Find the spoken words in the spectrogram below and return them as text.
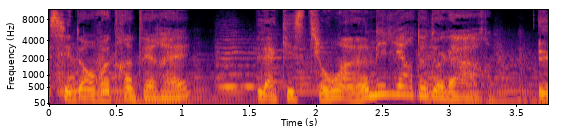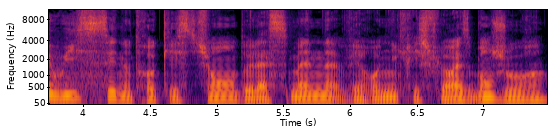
C'est dans votre intérêt? La question à un milliard de dollars. Et oui, c'est notre question de la semaine. Véronique Riche-Flores, bonjour.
